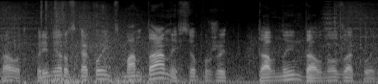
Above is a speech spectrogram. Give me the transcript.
Да, вот, к примеру, с какой-нибудь Монтаны все уже давным-давно закончилось.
